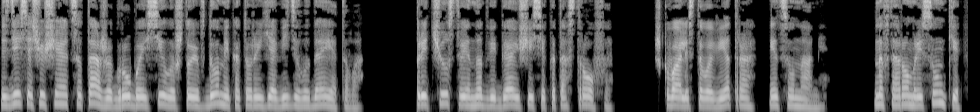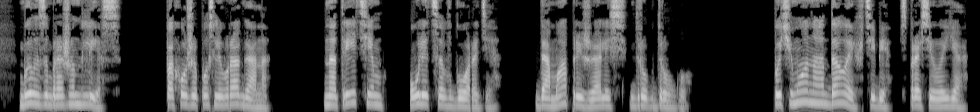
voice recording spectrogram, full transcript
Здесь ощущается та же грубая сила, что и в доме, который я видела до этого предчувствие надвигающейся катастрофы, шквалистого ветра и цунами. На втором рисунке был изображен лес, похоже, после урагана. На третьем — улица в городе. Дома прижались друг к другу. «Почему она отдала их тебе?» — спросила я.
